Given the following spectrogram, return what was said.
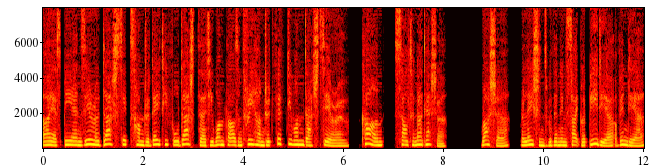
ISBN 0-684-31351-0. Khan, Sultanat Escher. Russia, Relations with an Encyclopedia of India,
